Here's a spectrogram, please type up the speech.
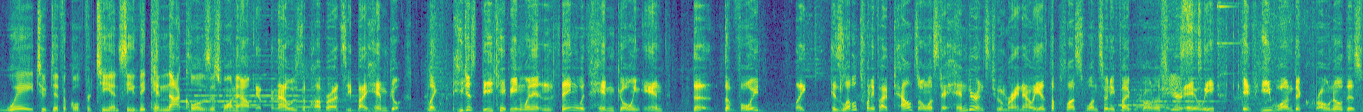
way too difficult for TNC. They cannot close this one out. Yep, and that was the paparazzi. By him go, like he just BKB and win it. And the thing with him going in, the the void, like his level 25 talent's almost a hindrance to him right now. He has the plus 175 Chrono Sphere AOE. If he wanted to Chrono this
